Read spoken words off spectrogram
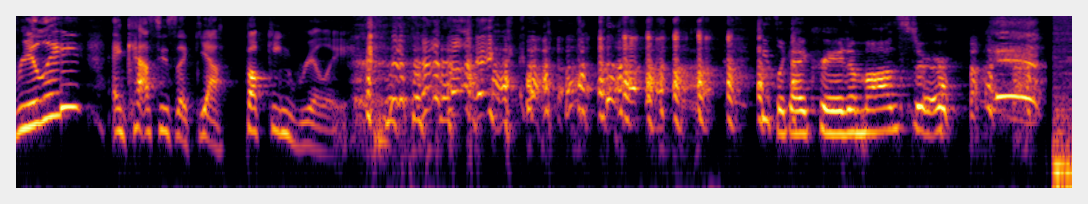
really? And Cassie's like, yeah, fucking really. He's like, I create a monster.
